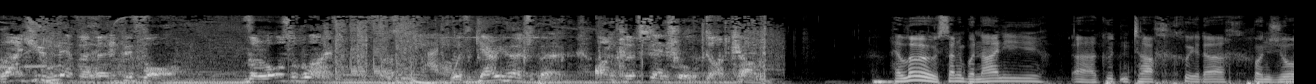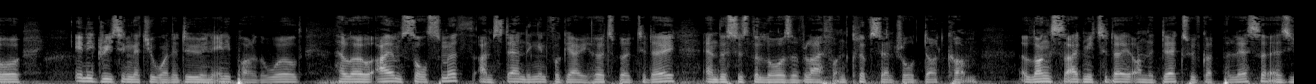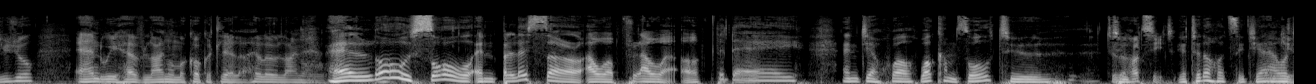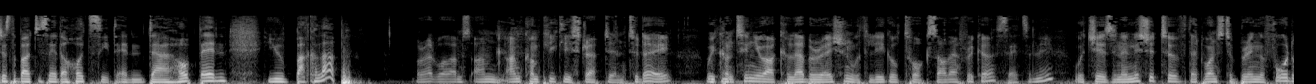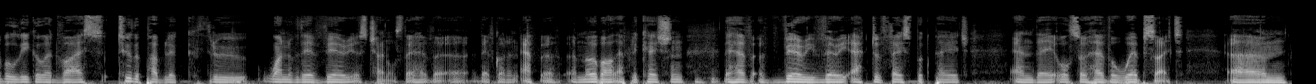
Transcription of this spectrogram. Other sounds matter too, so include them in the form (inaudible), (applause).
like you've never heard it before. The Laws of Life with Garry Hertzberg on CliffCentral.com. Hello, Sanibonani, uh, Guten Tag, Goeiedag, Bonjour, any greeting that you want to do in any part of the world. Hello, I am Saul Smith. I'm standing in for Garry Hertzberg today, and this is the Laws of Life on CliffCentral.com. Alongside me today on the decks, we've got Palesa as usual, and we have Lionel Makokotlela. Hello, Lionel. Hello, Saul and Melissa, our flower of the day. And yeah, well, welcome, Saul, to To the hot seat. Yeah, to the hot seat. Yeah, Thank I was you. just about to say the hot seat, and uh, hope then you buckle up. All right. Well, I'm I'm I'm completely strapped in. Today we continue our collaboration with Legal Talk South Africa, Certainly. which is an initiative that wants to bring affordable legal advice to the public through one of their various channels. They have a, a they've got an app, a, a mobile application. They have a very very active Facebook page, and they also have a website. Um,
